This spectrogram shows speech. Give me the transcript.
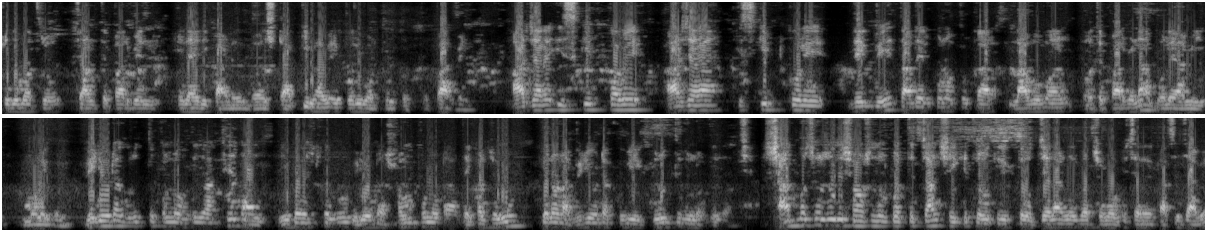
শুধুমাত্র জানতে পারবেন এনআইডি কার্ডের বয়সটা কীভাবে পরিবর্তন করতে পারবেন। আর যারা স্কিপ করে আর যারা স্কিপ করে দেখবে তাদের কোনো প্রকার লাভবান হতে পারবে না বলে আমি মনে করি। ভিডিওটা গুরুত্বপূর্ণ হতে যাচ্ছে, তাই রিকোয়েস্ট করব ভিডিওটা সম্পূর্ণটা দেখার জন্য, কেননা ভিডিওটা খুবই গুরুত্বপূর্ণ হতে যাচ্ছে। সাত বছর যদি সংশোধন করতে চান, সেই ক্ষেত্রে অতিরিক্ত জেলা নির্বাচন অফিসারের কাছে যাবে।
